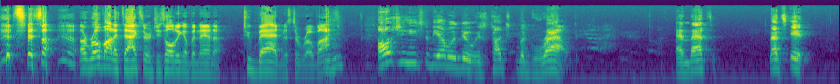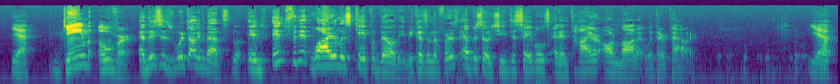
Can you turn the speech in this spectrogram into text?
it's a, a robot attacks her and she's holding a banana. Too bad, Mister Robot. Mm-hmm. All she needs to be able to do is touch the ground. And that's that's it. Yeah, game over. And this is we're talking about in, infinite wireless capability because in the first episode she disables an entire armada with her power. Yeah, What?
